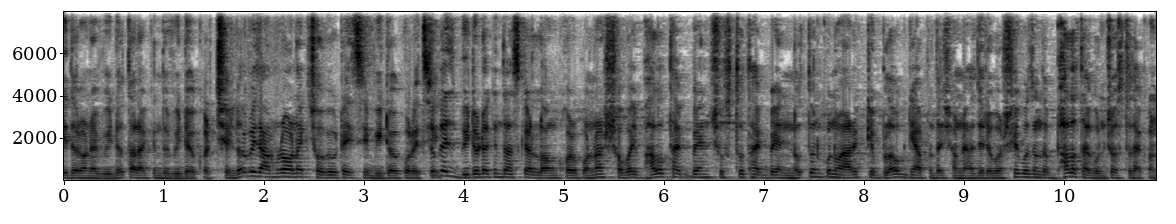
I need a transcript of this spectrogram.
এই ধরনের ভিডিও তারা কিন্তু ভিডিও করছিল। আমরা অনেক ছবি উঠাইছি ভিডিও করেছি। ভিডিওটা কিন্তু আজকে আর লং করব না। সবাই ভালো থাকবেন সুস্থ থাকবেন। নতুন কোনো আরেকটি ব্লগ নিয়ে আপনাদের সামনে হাজির হব। সে পর্যন্ত ভালো থাকুন, সুস্থ থাকুন।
